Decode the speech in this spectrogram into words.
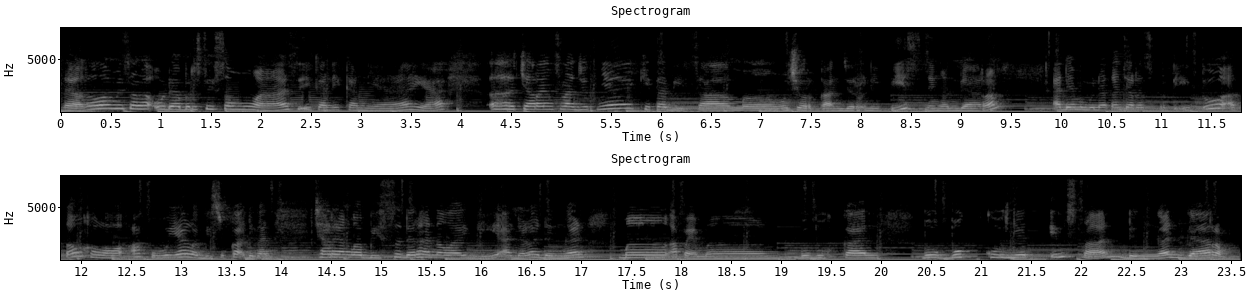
Nah, kalau misalnya udah bersih semua si ikan-ikannya ya, uh, cara yang selanjutnya kita bisa mengucurkan jeruk nipis dengan garam ada yang menggunakan cara seperti itu atau kalau aku ya lebih suka dengan cara yang lebih sederhana lagi adalah dengan me, apa ya membubuhkan bubuk kunyit instan dengan garam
